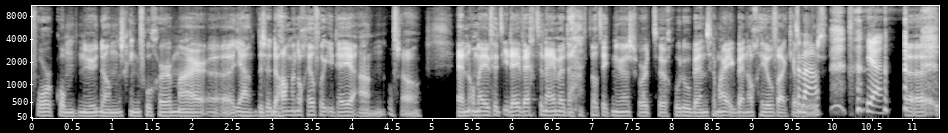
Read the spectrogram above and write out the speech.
voorkomt nu dan misschien vroeger. Maar eh, ja, dus er hangen nog heel veel ideeën aan of zo. En om even het idee weg te nemen dat, dat ik nu een soort uh, goeroe ben, zeg maar. Ik ben nog heel vaak jaloers. Ja, Uh.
